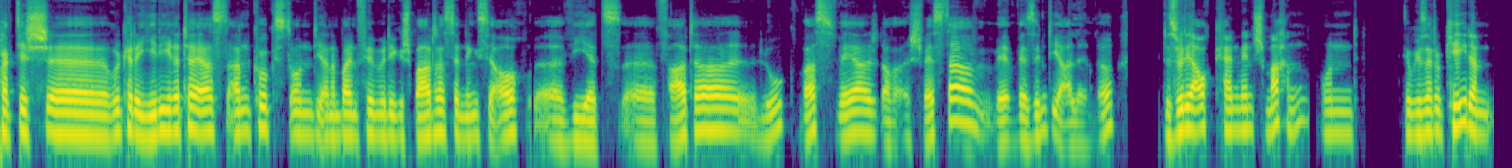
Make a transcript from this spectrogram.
praktisch äh, Rückkehr der Jedi-Ritter erst anguckst und die anderen beiden Filme, die gespart hast, dann denkst du ja auch, äh, wie jetzt äh, Vater, Luke, was, wer, äh, Schwester, wer, wer sind die alle? Ne? Das würde ja auch kein Mensch machen. Und ich habe gesagt, okay, dann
